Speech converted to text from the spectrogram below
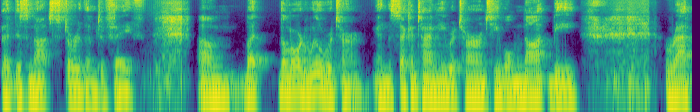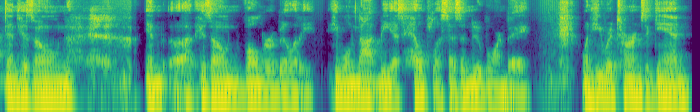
that does not stir them to faith. Um, but the Lord will return. And the second time he returns, he will not be wrapped in his own, in uh, his own vulnerability. He will not be as helpless as a newborn babe. When he returns again,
